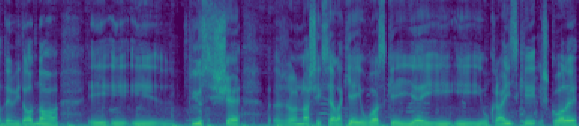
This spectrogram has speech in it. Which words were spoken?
один від одного, і, і, і плюс ще що в наших селах є і угорські, є і, і, і українські школи,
